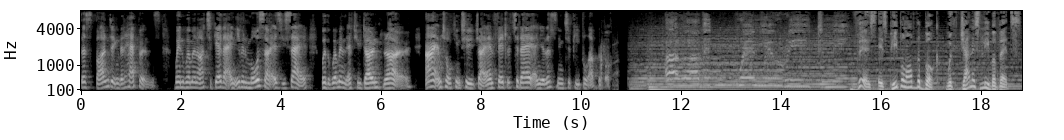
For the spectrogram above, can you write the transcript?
this bonding that happens when women are together and even more so, as you say, with women that you don't know. I am talking to Joanne Fedler today and you're listening to People of the Book. This is People of the Book with Janice Liebowitz.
